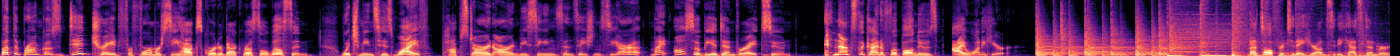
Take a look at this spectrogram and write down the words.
But the Broncos did trade for former Seahawks quarterback Russell Wilson, which means his wife, pop star and R&B singing sensation Ciara, might also be a Denverite soon. And that's the kind of football news I want to hear. That's all for today here on CityCast Denver.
